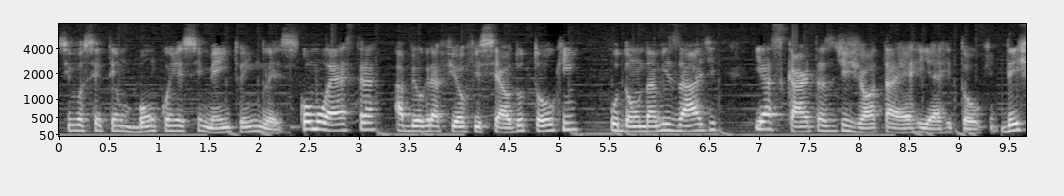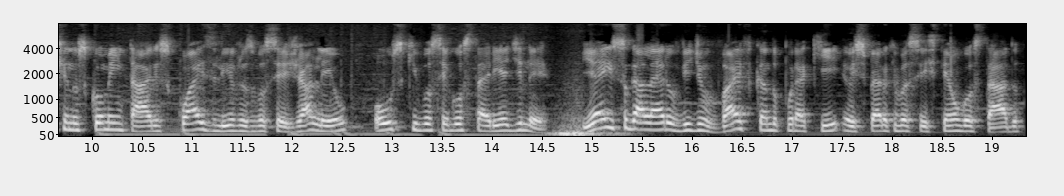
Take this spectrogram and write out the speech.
se você tem um bom conhecimento em inglês. Como extra, a biografia oficial do Tolkien, O Dom da Amizade e as cartas de J.R.R. Tolkien. Deixe nos comentários quais livros você já leu ou os que você gostaria de ler. E é isso galera, o vídeo vai ficando por aqui, eu espero que vocês tenham gostado,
